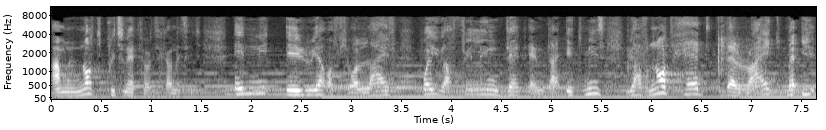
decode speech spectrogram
I'm not preaching a theoretical message. Any area of your life where you are feeling dead and die, it means you have not heard the right. But you,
